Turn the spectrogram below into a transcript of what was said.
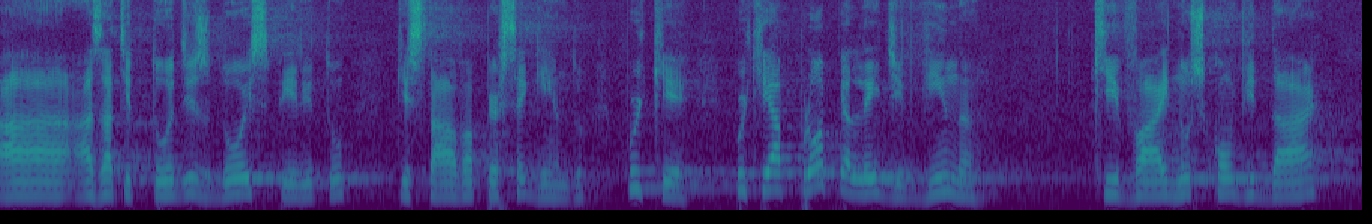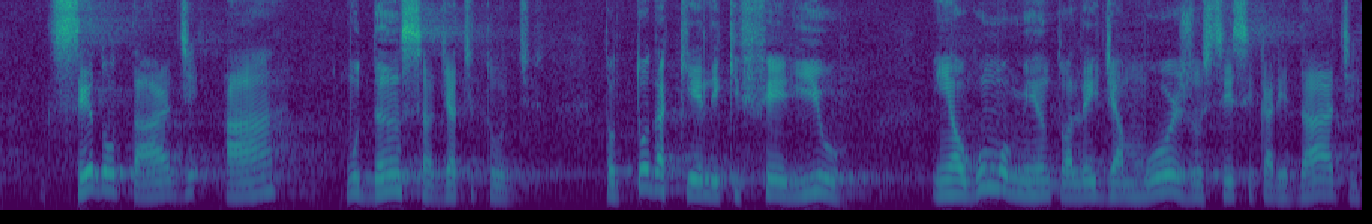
a, as atitudes do espírito que estava perseguindo. Por quê? Porque a própria lei divina que vai nos convidar cedo ou tarde à mudança de atitude. Então, todo aquele que feriu em algum momento a lei de amor, justiça e caridade,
